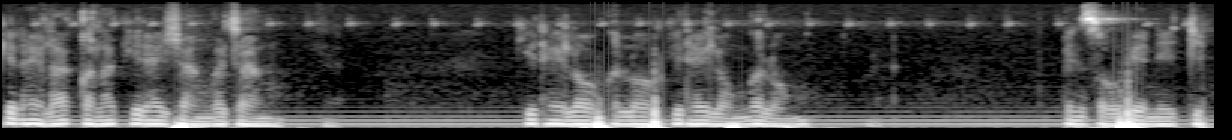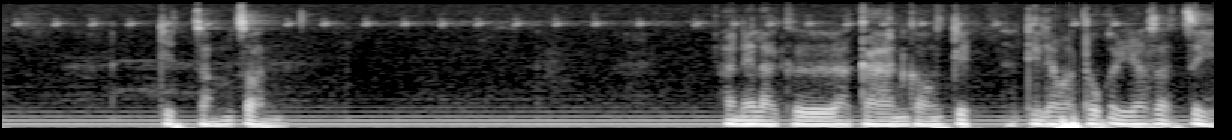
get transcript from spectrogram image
คิดให้รักก็รักคิดให้ชังก็ชัง คิดให้โลภก็โลภคิดให้หลงก็หลง เป็นโสเพณีจิต จิตสัมสนอันนี้แหละคืออาการของจิตที่เรียกว่าทุกอริยสัจสี่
